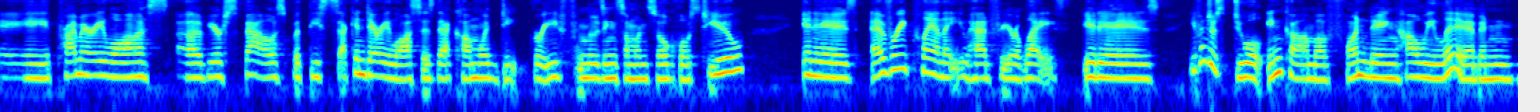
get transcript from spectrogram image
a primary loss of your spouse, but these secondary losses that come with deep grief and losing someone so close to you. It is every plan that you had for your life. It is even just dual income of funding how we live and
